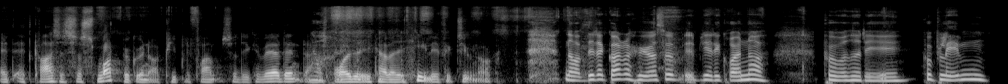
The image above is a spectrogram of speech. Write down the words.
at, at græsset så småt begynder at pible frem, så det kan være, at den, der har sprøjtet, ikke har været helt effektiv nok. Nå, det er da godt at høre, så bliver det grønnere på, hvad hedder det, på planen,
